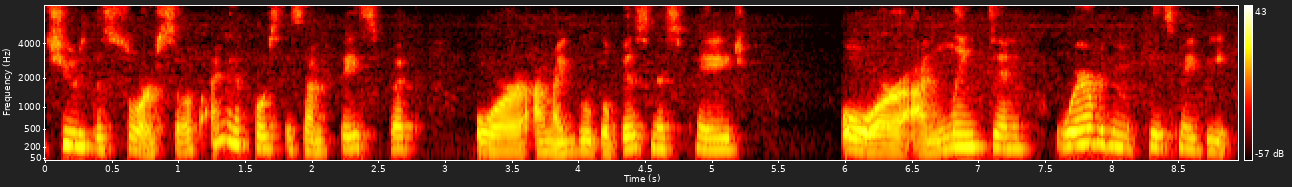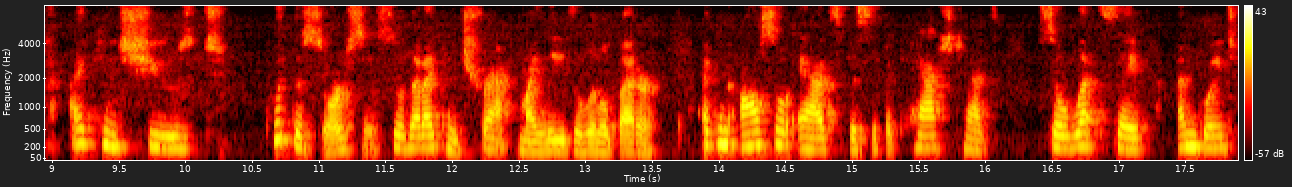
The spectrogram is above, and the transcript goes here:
choose the source. So if I'm going to post this on Facebook or on my Google business page or on LinkedIn, wherever the case may be, I can choose to put the sources so that I can track my leads a little better. I can also add specific hashtags. So let's say I'm going to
